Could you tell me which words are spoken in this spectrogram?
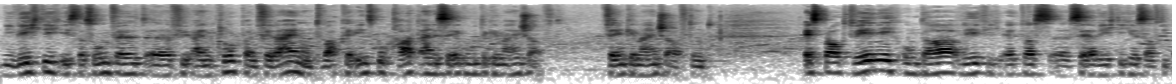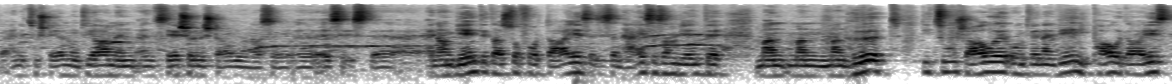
wie wichtig ist das Umfeld äh, für einen Club, einen Verein. Und Wacker Innsbruck hat eine sehr gute Gemeinschaft, Fangemeinschaft. Und es braucht wenig, um da wirklich etwas äh, sehr Wichtiges auf die Beine zu stellen. Und wir haben ein, ein sehr schönes Stadion. Also äh, es ist äh, ein Ambiente, das sofort da ist. Es ist ein heißes Ambiente. Man, man, man hört die Zuschauer und wenn ein wenig Power da ist,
